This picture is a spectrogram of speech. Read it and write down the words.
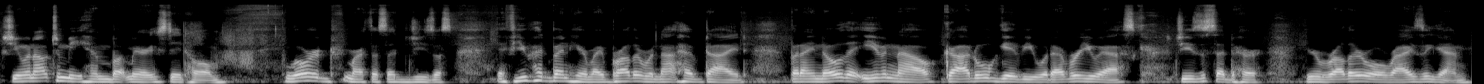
she went out to meet him, but Mary stayed home. Lord, Martha said to Jesus, if you had been here, my brother would not have died. But I know that even now God will give you whatever you ask. Jesus said to her, Your brother will rise again.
